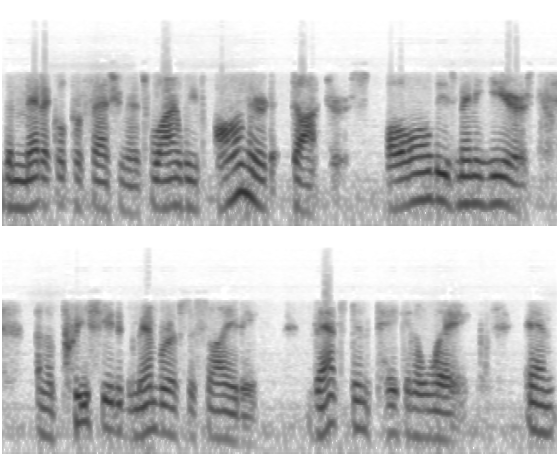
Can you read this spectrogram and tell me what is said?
the medical profession. It's why we've honored doctors all these many years, an appreciated member of society. That's been taken away. And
